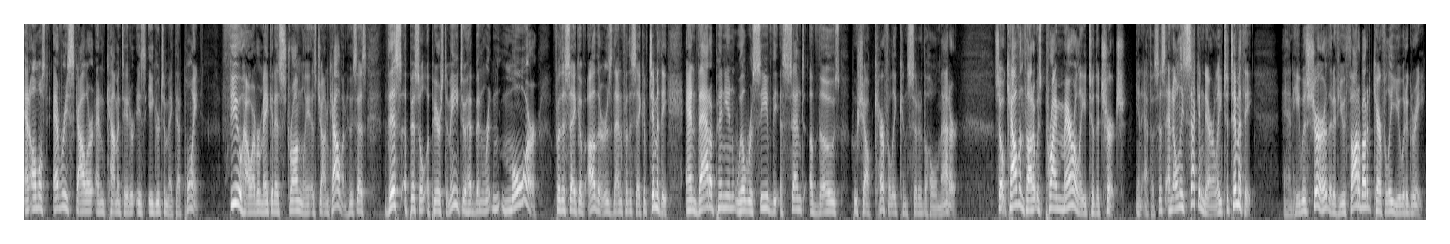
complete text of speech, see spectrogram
and almost every scholar and commentator is eager to make that point. Few, however, make it as strongly as John Calvin, who says, This epistle appears to me to have been written more for the sake of others than for the sake of Timothy. And that opinion will receive the assent of those who shall carefully consider the whole matter. So Calvin thought it was primarily to the church in Ephesus and only secondarily to Timothy. And he was sure that if you thought about it carefully, you would agree.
